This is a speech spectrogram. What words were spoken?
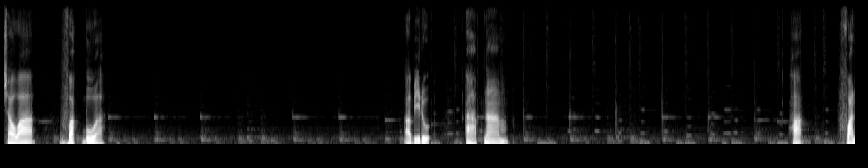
ชาวาฝักบัว อาบิรุ อาบน้ำ ฮะ ฟัน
